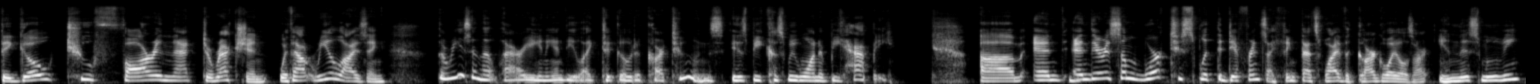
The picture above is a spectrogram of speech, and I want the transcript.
they go too far in that direction without realizing the reason that Larry and Andy like to go to cartoons is because we want to be happy. Um, and and there is some work to split the difference. I think that's why the gargoyles are in this movie.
